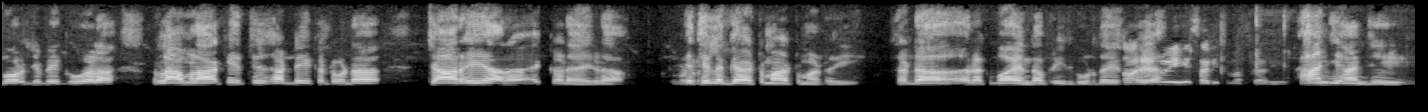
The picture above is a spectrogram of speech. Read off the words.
ਬੁਰਜ ਬੇਗੂ ਵਾਲਾ। ਰਲਾ ਮਿਲਾ ਕੇ ਇੱਥੇ ਸਾਡੇ ਘਟੋੜਾ 4000 ਏਕੜ ਹੈ ਜਿਹੜਾ। ਇੱਥੇ ਲੱਗਾ ਟਮਾਟਰ ਟਮਾਟਰ ਜੀ। ਸਾਡਾ ਰਕਬਾ ਆ ਜਾਂਦਾ ਫਰੀਦਕੋਟ ਦਾ ਏਕੜ ਸਾਰਿਆਂ ਨੂੰ ਇਹ ਸਾਰੀ ਸਮੱਸਿਆ ਆ ਰਹੀ ਹੈ? ਹਾਂਜੀ ਹਾਂਜੀ।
